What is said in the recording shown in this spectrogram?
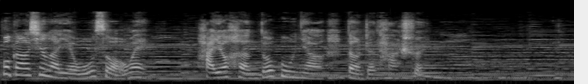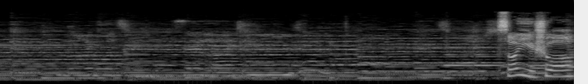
不高兴了也无所谓，还有很多姑娘等着他睡。所以说，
